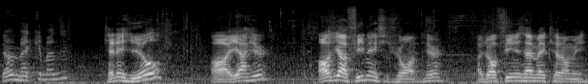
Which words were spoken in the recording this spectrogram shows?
Do You have a mech commander? Can they heal? Uh, yeah, here. I also got Phoenix if you want. Here. I dropped Phoenix and Medkit on me.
